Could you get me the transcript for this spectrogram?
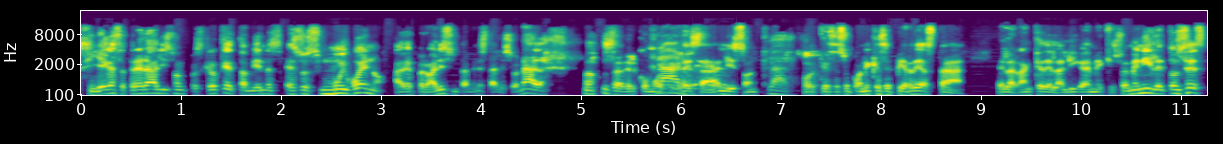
Si llegas a traer a Allison, pues creo que también eso es muy bueno. A ver, pero Allison también está lesionada. Vamos a ver cómo regresa Allison, claro. porque se supone que se pierde hasta el arranque de la Liga MX femenil. Entonces,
